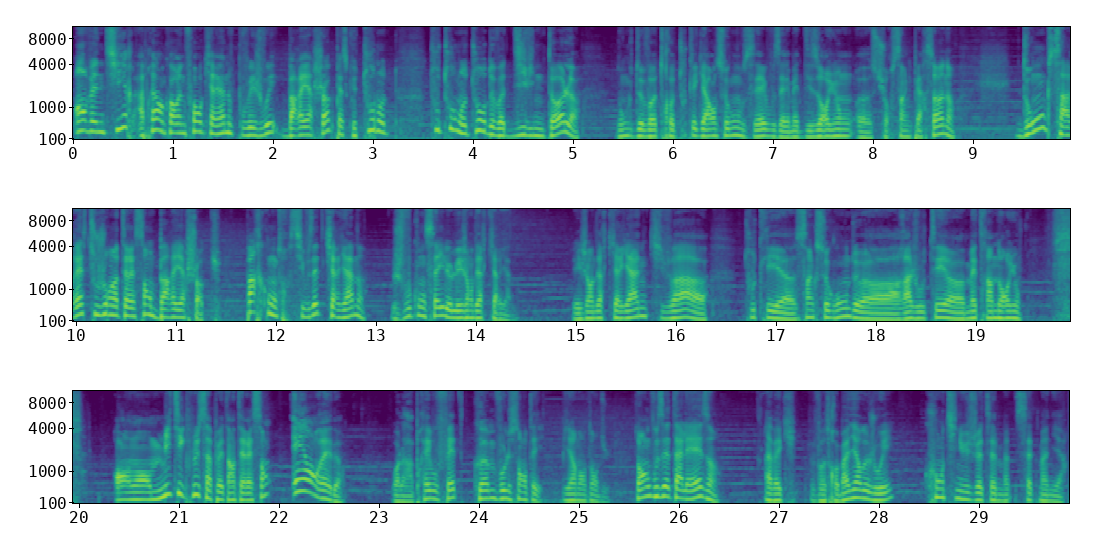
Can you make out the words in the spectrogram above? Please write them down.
en Ventir. Après, encore une fois, en Kyrian, vous pouvez jouer Barrière Choc parce que tout, tourne autour de votre Divine Toll. Donc de votre toutes les 40 secondes, vous savez, vous allez mettre des Orions euh, sur 5 personnes. Donc ça reste toujours intéressant Barrière Choc. Par contre, si vous êtes Kyrian, je vous conseille le légendaire Kyrian. Légendaire Kyrian qui va euh, toutes les 5 euh, secondes rajouter, mettre un Orion. En, en Mythic Plus, ça peut être intéressant. Et en Raid. Voilà, après vous faites comme vous le sentez, bien entendu. Tant que vous êtes à l'aise avec votre manière de jouer, continuez de jouer de cette manière.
